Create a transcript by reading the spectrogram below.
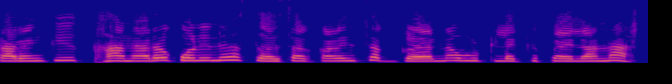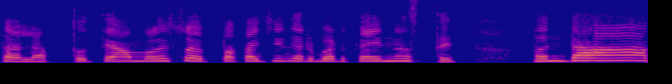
कारण की खाणारं कोणी नसतं. सकाळी सगळ्यांना उठलं की पहिला नाश्ता लागतो. त्यामुळे स्वयंपाकाची गडबड काही नसते. पण दहा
